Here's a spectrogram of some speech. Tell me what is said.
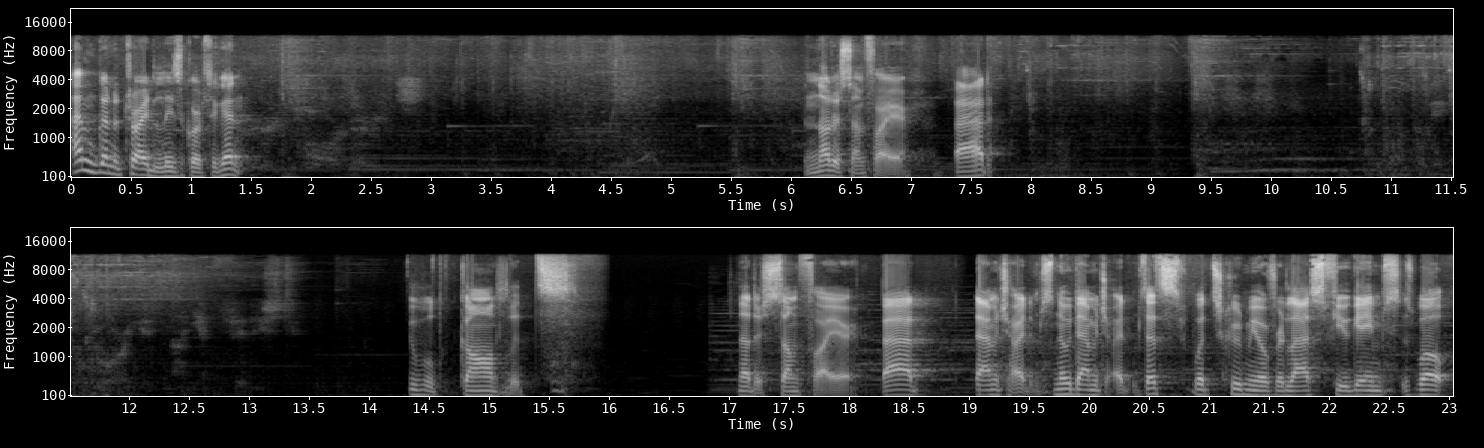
I'm gonna try the laser corpse again. Another Sunfire. Bad. Jeweled gauntlets. Another Sunfire. Bad damage items. No damage items. That's what screwed me over the last few games as well.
